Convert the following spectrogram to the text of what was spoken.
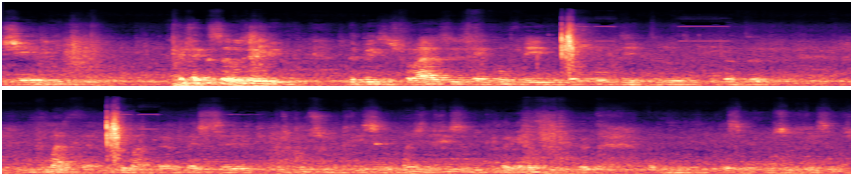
G20. Somos G20 de países frágeis, em conflito, pós-conflito, portanto, marca, marca deste percurso difícil, mais difícil do que da guerra, esse percurso difícil dos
